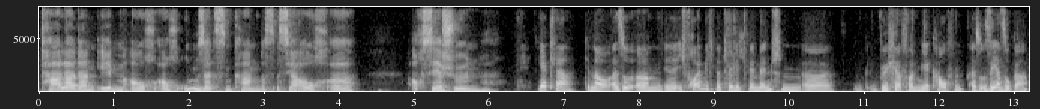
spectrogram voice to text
Taler dann eben auch, auch umsetzen kann. Das ist ja auch, äh, auch sehr schön. Ja, klar, genau. Also ähm, äh, ich freue mich natürlich, wenn Menschen äh, Bücher von mir kaufen, also sehr sogar.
